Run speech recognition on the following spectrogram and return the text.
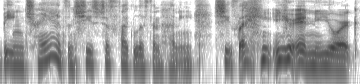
being trans. And she's just like, listen, honey, she's like, you're in New York.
